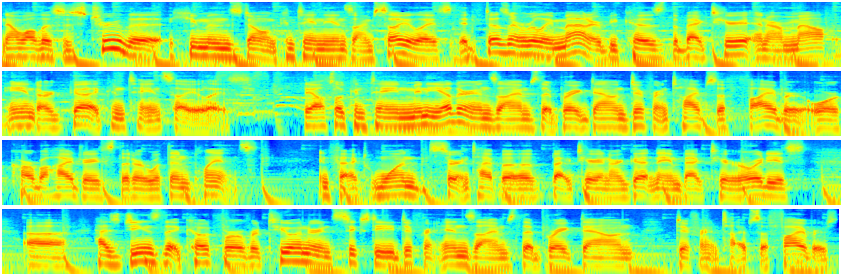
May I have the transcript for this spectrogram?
Now while this is true that humans don't contain the enzyme cellulase, it doesn't really matter because the bacteria in our mouth and our gut contain cellulase. They also contain many other enzymes that break down different types of fiber or carbohydrates that are within plants. In fact, one certain type of bacteria in our gut named Bacteroides uh, has genes that code for over 260 different enzymes that break down different types of fibers.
